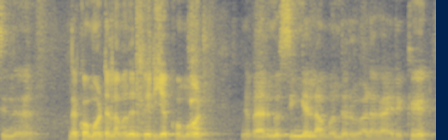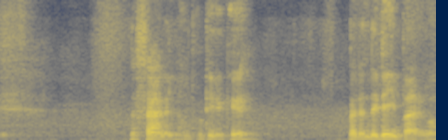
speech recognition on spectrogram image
சின்ன இந்த கொமோட் எல்லாம் வந்து ஒரு பெரிய கொமோட் இந்த பாருங்க சிங் எல்லாம் வந்து ஒரு அழகாக இருக்குது இந்த ஃபேன் எல்லாம் போட்டிருக்கு. வேறு இந்த இதையும் பாருங்க.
